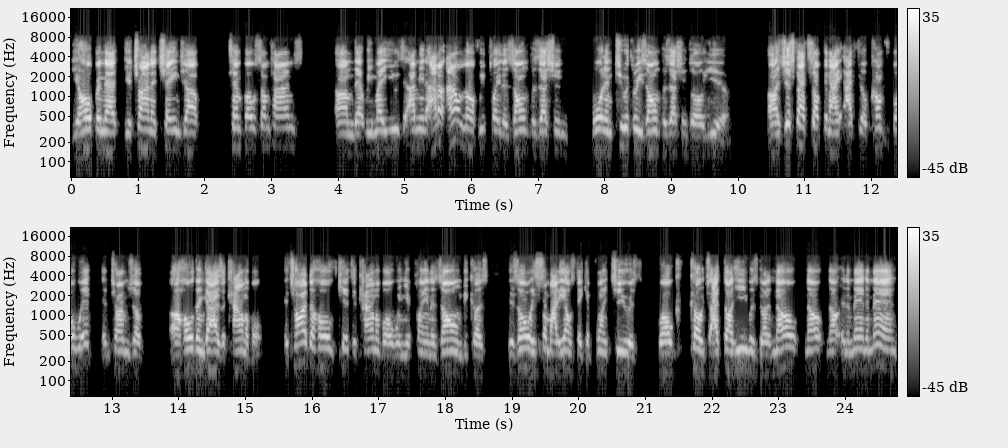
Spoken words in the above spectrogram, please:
You're hoping that you're trying to change up tempo sometimes. Um, that we may use. I mean, I don't. I don't know if we played a zone possession more than two or three zone possessions all year. Uh, it's just not something I, I feel comfortable with in terms of uh, holding guys accountable. It's hard to hold kids accountable when you're playing a zone because there's always somebody else they can point to as well. Coach, I thought he was going to. No, no, no. In a man to man,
